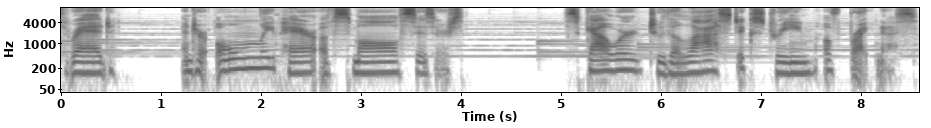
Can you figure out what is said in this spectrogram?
thread, and her only pair of small scissors, scoured to the last extreme of brightness.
